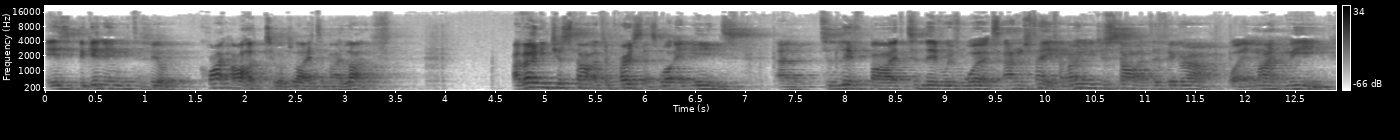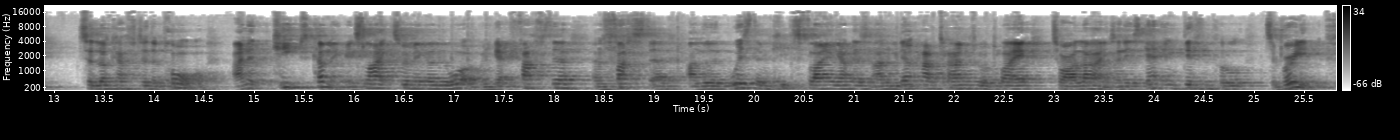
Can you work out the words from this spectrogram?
is beginning to feel quite hard to apply to my life. I've only just started to process what it means uh, to live by, to live with works and faith. I've only just started to figure out what it might mean to look after the poor, and it keeps coming. It's like swimming underwater. We get faster and faster, and the wisdom keeps flying at us, and we don't have time to apply it to our lives, and it's getting difficult to breathe.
